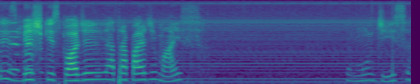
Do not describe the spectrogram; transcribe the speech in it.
Esses bichos que explodem atrapalham demais. É mundiça.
